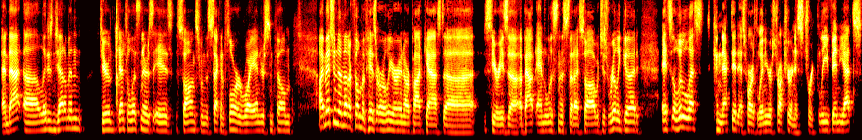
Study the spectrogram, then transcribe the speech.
And that, uh, ladies and gentlemen, dear gentle listeners, is Songs from the Second Floor, Roy Andersson film. I mentioned another film of his earlier in our podcast uh, series uh, about endlessness that I saw, which is really good. It's a little less connected as far as linear structure and is strictly vignettes,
